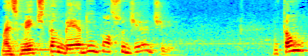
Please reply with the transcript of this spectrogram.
Mas mente também é do nosso dia a dia. Então,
